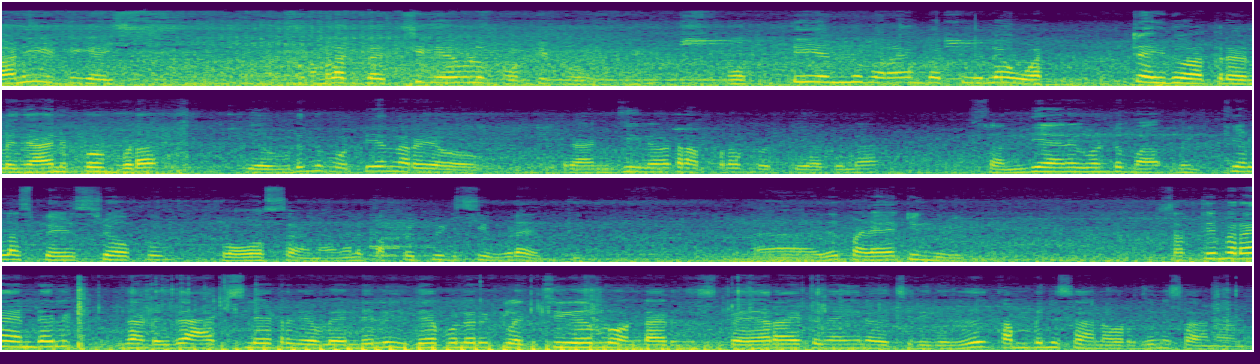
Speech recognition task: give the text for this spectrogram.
പണി കിട്ടി കഴിച്ച് നമ്മളെ ക്ലച്ച് കേബിൾ പൊട്ടിപ്പോയി. പൊട്ടി എന്ന് പറയാൻ പറ്റൂല ഒറ്റ ഇത് മാത്രമേ ഉള്ളൂ. ഞാനിപ്പോൾ ഇവിടെ എവിടുന്ന് പൊട്ടിയെന്നറിയാമോ ഒരു അഞ്ച് കിലോമീറ്റർ അപ്പുറം പൊട്ടിയ പിന്നെ സന്ധ്യ ആയതിനെ കൊണ്ട് മിക്കുള്ള സ്പേസ് ഷോപ്പും ക്ലോസ് ആണ്. അങ്ങനെ തപ്പിപ്പിടിച്ച് ഇവിടെ എത്തി. ഇത് പഴയാറ്റിൻകുഴി സത്യം പറയാം എന്റെ ഇതാണ് ഇത് ആക്സിലേറ്റർ കേബിൾ എന്റെ ഇതേപോലെ ഒരു ക്ലച്ച് കേബിൾ ഉണ്ടായിരുന്നു. സ്പെയർ ആയിട്ട് ഞാൻ ഇങ്ങനെ വെച്ചിരിക്കുന്നത്. ഇത് കമ്പനി സാധനം ഒറിജിനൽ സാധനമാണ്.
